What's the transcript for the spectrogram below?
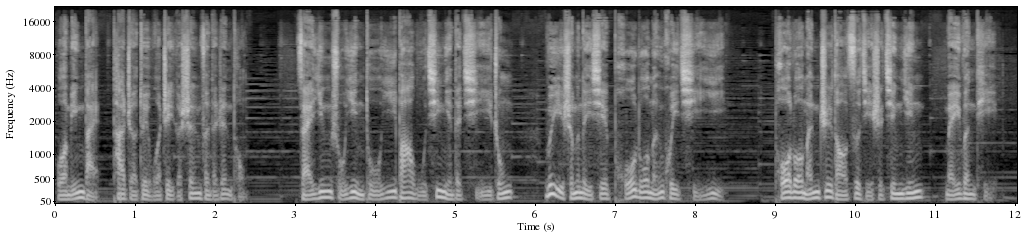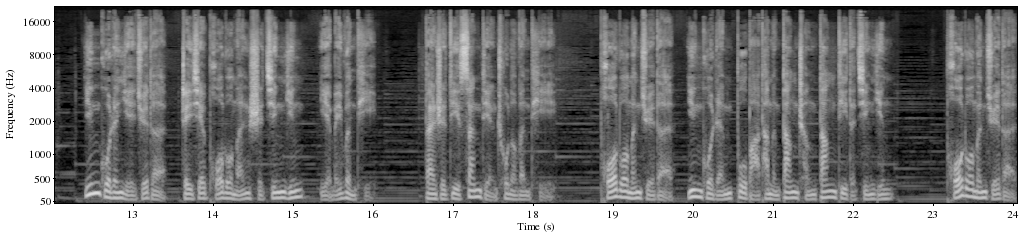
我明白他者对我这个身份的认同。在英属印度1857年的起义中，为什么那些婆罗门会起义？婆罗门知道自己是精英，没问题。英国人也觉得这些婆罗门是精英，也没问题。但是第三点出了问题：婆罗门觉得英国人不把他们当成当地的精英。婆罗门觉得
